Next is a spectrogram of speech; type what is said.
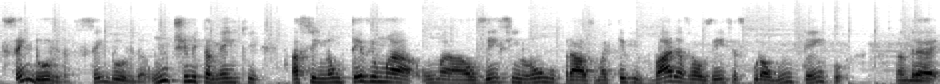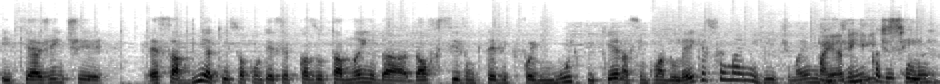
Sem dúvida, sem dúvida. Um time também que, assim, não teve uma, uma ausência em longo prazo, mas teve várias ausências por algum tempo, André, e que a gente é, sabia que isso acontecer por causa do tamanho da, da off-season que teve, que foi muito pequena, assim como a do Lakers, foi Miami Heat. Miami, Miami Heat nunca Heat, decolou. Sim.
